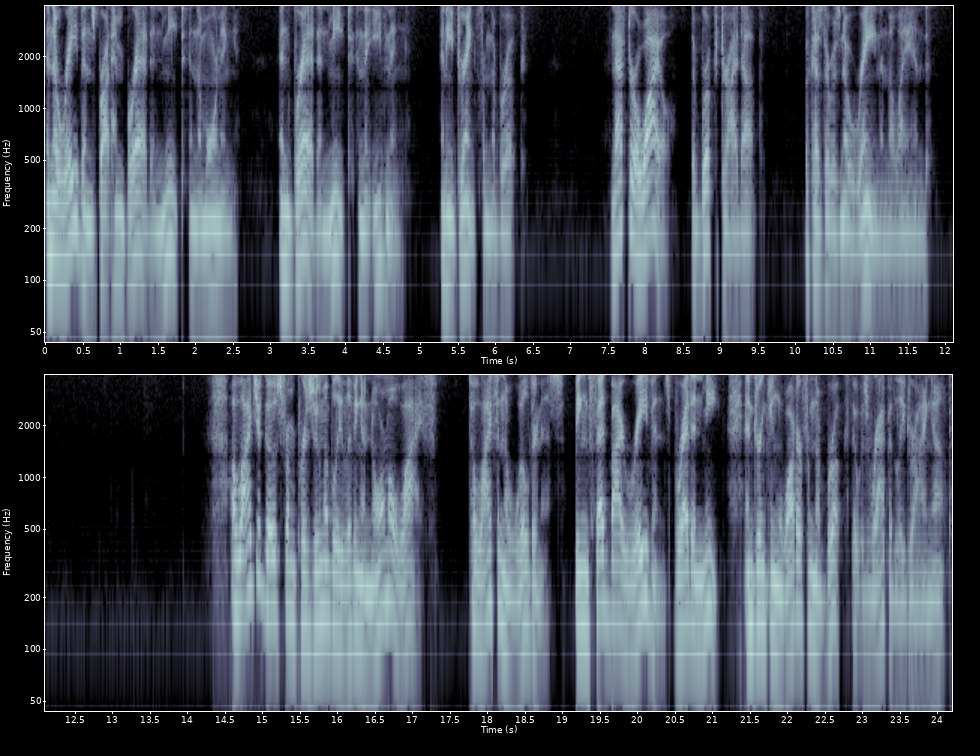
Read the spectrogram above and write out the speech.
And the ravens brought him bread and meat in the morning, and bread and meat in the evening, and he drank from the brook. And after a while, the brook dried up, because there was no rain in the land. Elijah goes from presumably living a normal life to life in the wilderness, being fed by ravens, bread and meat, and drinking water from the brook that was rapidly drying up.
